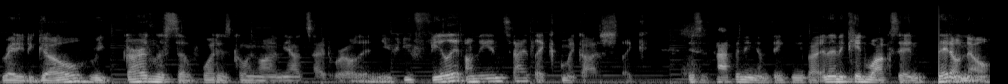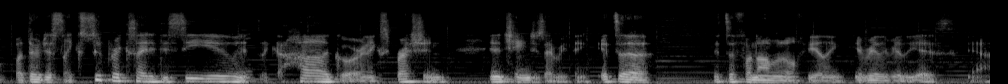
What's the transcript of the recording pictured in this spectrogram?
ready to go regardless of what is going on in the outside world and you you feel it on the inside like oh my gosh like this is happening i'm thinking about it. and then a kid walks in they don't know but they're just like super excited to see you and it's like a hug or an expression and it changes everything it's a it's a phenomenal feeling. It really, really is. Yeah,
